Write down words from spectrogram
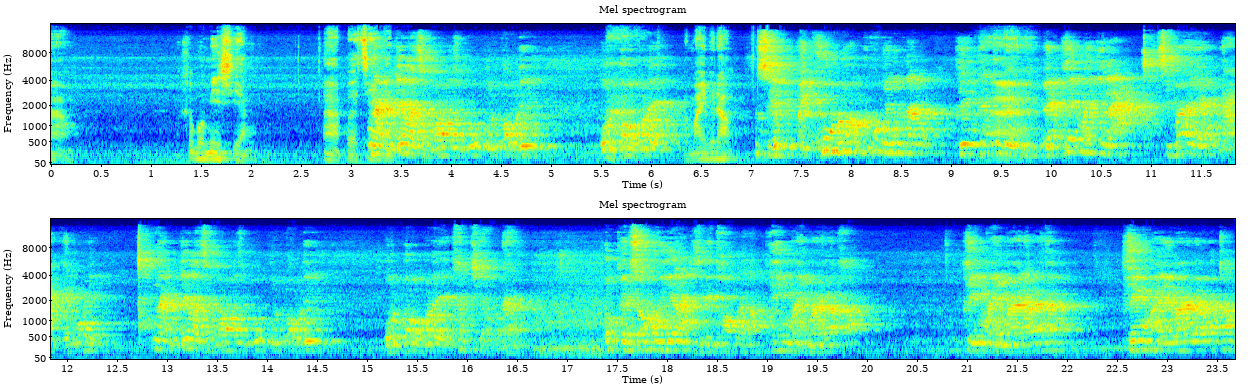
อ้าว คือบ่มีเสียง อ่า เปิดเสียงนั่นเรียกว่าสมองสมองบอกเลยบอกเลยทำไมพี่น้องเสียไปคู่รอบพวกนี้นั่งเพลงแค่ตัวเดียวและเพลงมาอีละสิบ้าอย่างหนักเห็นไหมนั่นเรียกว่าสมองสมองบอกเลยบอกเลยขั้นเฉียวนั่นพว กเกินสองโมงยี่สิริทองนะครับเพลงใหม่มาแล้วครับเพลงใหม่มาแล้วนะครับเพลงใหม่มาแล้วนะครับ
